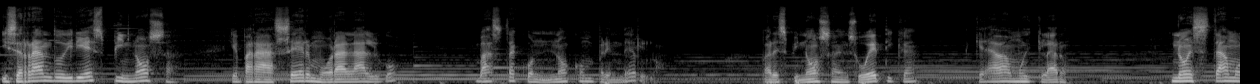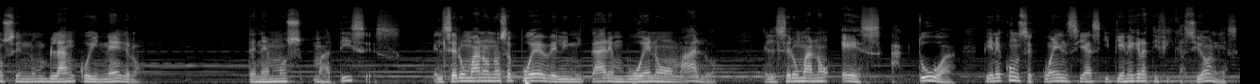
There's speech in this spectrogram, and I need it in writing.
Y cerrando diría Spinoza que para hacer moral algo basta con no comprenderlo. Para Spinoza en su ética quedaba muy claro, no estamos en un blanco y negro, tenemos matices. El ser humano no se puede delimitar en bueno o malo. El ser humano es, actúa, tiene consecuencias y tiene gratificaciones,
